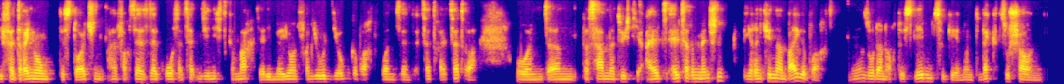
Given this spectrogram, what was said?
die Verdrängung des Deutschen einfach sehr, sehr groß, als hätten sie nichts gemacht. Ja, die Millionen von Juden, die umgebracht worden sind, etc., etc. Und ähm, das haben natürlich die alt, älteren Menschen ihren Kindern beigebracht, ja, so dann auch durchs Leben zu gehen und wegzuschauen.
